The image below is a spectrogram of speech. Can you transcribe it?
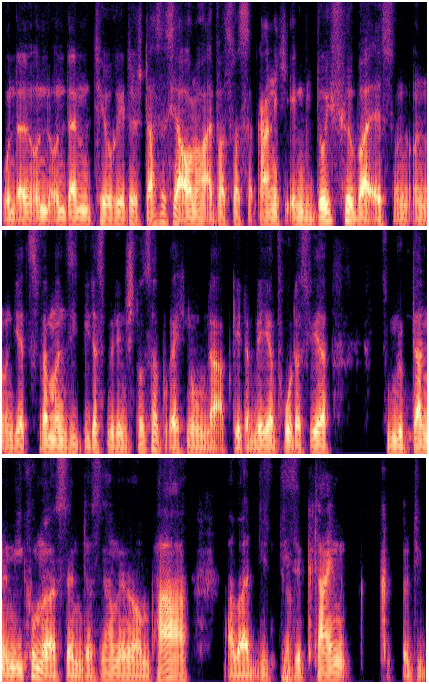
und, und, und dann theoretisch, das ist ja auch noch etwas, was gar nicht irgendwie durchführbar ist. Und, und, und jetzt, wenn man sieht, wie das mit den Schlussabrechnungen da abgeht, dann bin ich ja froh, dass wir zum Glück dann im E-Commerce sind. Das haben wir noch ein paar. Aber die, diese kleinen die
